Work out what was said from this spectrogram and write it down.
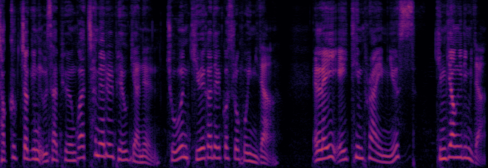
적극적인 의사 표현과 참여를 배우게 하는 좋은 기회가 될 것으로 보입니다. LA 18 프라임 뉴스 김경일입니다.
